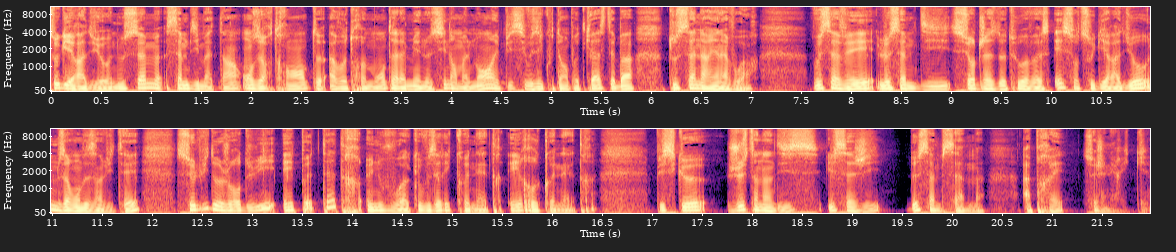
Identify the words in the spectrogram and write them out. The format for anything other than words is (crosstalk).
Tsugi Radio. Nous sommes samedi matin, 11h30, à votre monte, à la mienne aussi normalement. Et puis si vous écoutez en podcast, eh ben, tout ça n'a rien à voir. Vous savez, le samedi, sur Jazz the Two of Us et sur Tsugi Radio, nous avons des invités. Celui d'aujourd'hui est peut-être une voix que vous allez connaître et reconnaître, puisque, juste un indice, il s'agit de Sam Sam, après ce générique.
